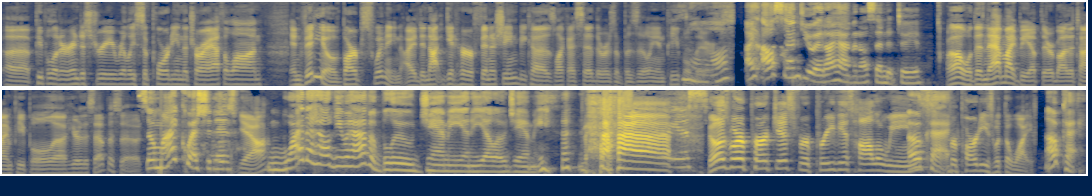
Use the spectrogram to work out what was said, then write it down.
uh, people in our industry really supporting the triathlon and video of Barb swimming. I did not get her finishing because, like I said, there was a bazillion people there. I, I'll send you it. I have it. I'll send it to you. Oh, well, then that might be up there by the time people uh, hear this episode. So my question is, Yeah. why the hell do you have a blue jammy and a yellow jammy? Those were purchased for previous Halloweens Okay. for parties with the wife. okay.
